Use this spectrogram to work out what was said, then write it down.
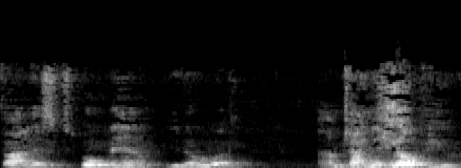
finally spoke to him. You know what? I'm trying to help you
